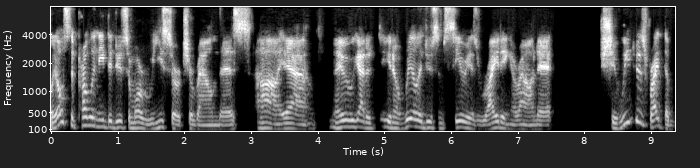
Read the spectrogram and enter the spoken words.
We also probably need to do some more research around this. Ah, yeah. Maybe we got to, you know, really do some serious writing around it. Should we just write the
